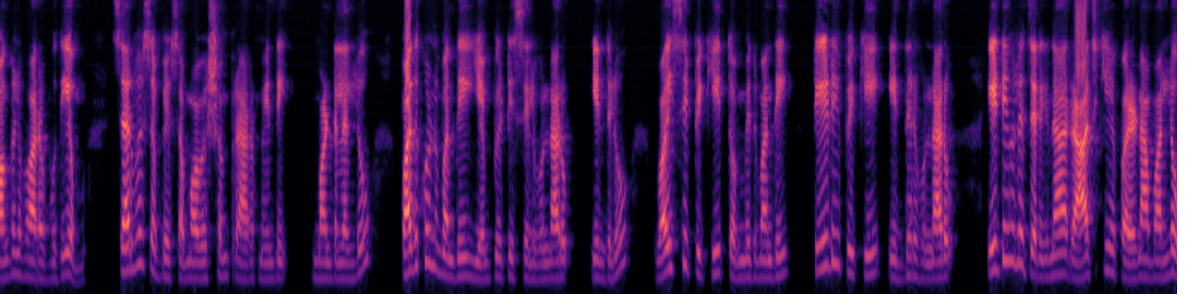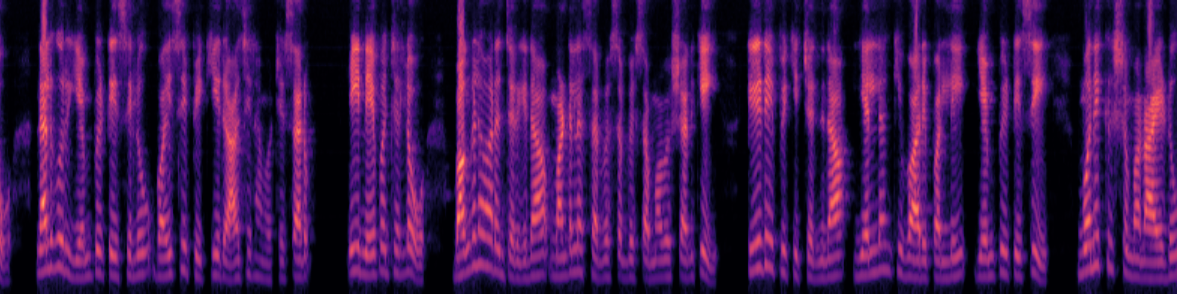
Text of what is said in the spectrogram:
మంగళవారం ఉదయం సర్వసభ్య సమావేశం ప్రారంభమైంది. మండలంలో పదకొండు మంది ఎంపీటీసీలు ఉన్నారు. ఇందులో వైసీపీకి తొమ్మిది మంది టీడీపీకి ఇద్దరు ఉన్నారు. ఇటీవల జరిగిన రాజకీయ పరిణామాల్లో నలుగురు ఎంపీటీసీలు వైసీపీకి రాజీనామా చేశారు. ఈ నేపథ్యంలో మంగళవారం జరిగిన మండల సర్వసభ్య సమావేశానికి టీడీపీకి చెందిన ఎల్లంకి వారిపల్లి ఎంపీటీసీ మునికృష్ణమనాయుడు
